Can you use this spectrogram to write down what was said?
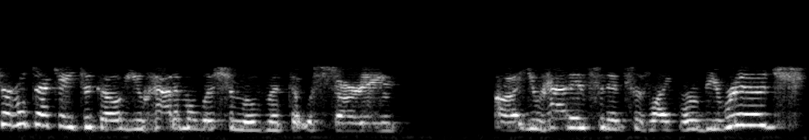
several decades ago, you had a militia movement that was starting. Uh, you had incidences like Ruby Ridge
